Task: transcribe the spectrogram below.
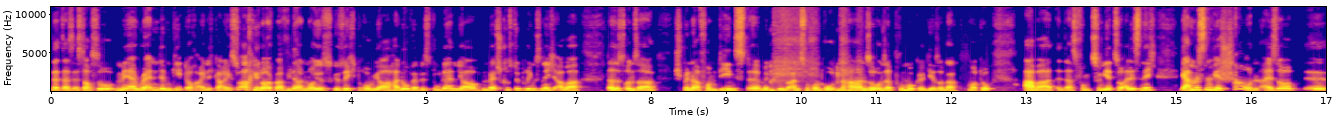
das, das ist doch so, mehr random geht doch eigentlich gar nicht. So, ach, hier läuft mal wieder ein neues Gesicht rum. Ja, hallo, wer bist du denn? Ja, ein Match kriegst du übrigens nicht, aber das ist unser Spinner vom Dienst äh, mit grünem Anzug und roten Haaren, so unser Pumuckel hier, so nach dem Motto. Aber das funktioniert so alles nicht. Ja, müssen wir schauen. Also, äh,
